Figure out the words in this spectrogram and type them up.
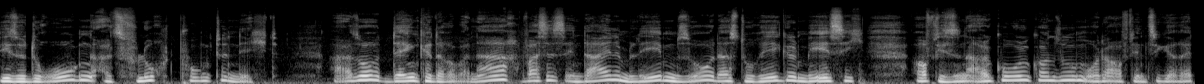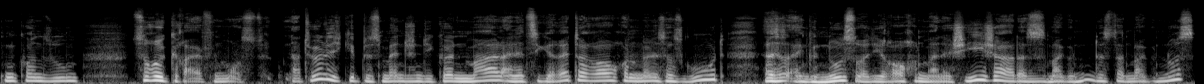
diese Drogen als Fluchtpunkte nicht. Also denke darüber nach, was ist in deinem Leben so, dass du regelmäßig auf diesen Alkoholkonsum oder auf den Zigarettenkonsum zurückgreifen musst. Natürlich gibt es Menschen, die können mal eine Zigarette rauchen und dann ist das gut. Das ist ein Genuss oder die rauchen mal eine Shisha, das ist, mal, das ist dann mal Genuss.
